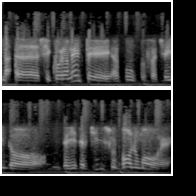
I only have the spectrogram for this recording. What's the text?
Ma, eh, sicuramente appunto facendo degli esercizi sul buon umore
